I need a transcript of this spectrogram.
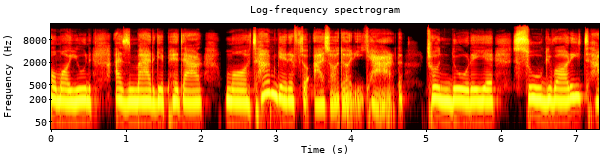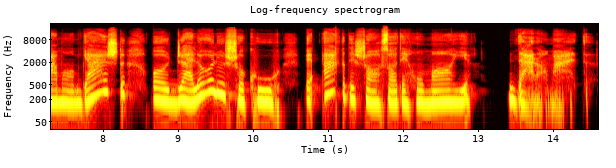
همایون از مرگ پدر ماتم گرفت و عزاداری کرد چون دوره سوگواری تمام گشت با جلال و شکوه به عقد شاهزاده همای درآمد.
